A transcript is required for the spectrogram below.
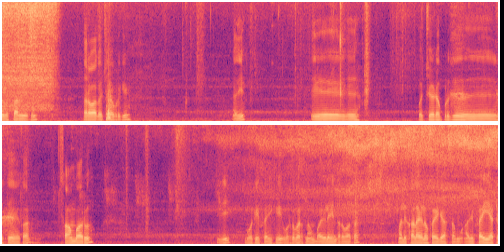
చూపిస్తాను మీకు. తర్వాత వచ్చేటప్పటికి అది ఈ వచ్చేటప్పటికి అంటే సాంబారు. ఇది బోటీ ఫ్రైకి ఉడకబెడుతున్నాం బాయిల్ అయిన తర్వాత మళ్ళీ కళాయిలో ఫ్రై చేస్తాము. అది ఫ్రై ఎట్ట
